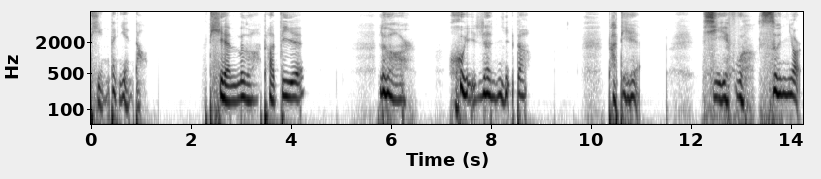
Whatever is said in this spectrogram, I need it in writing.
停的念叨：“天乐他爹，乐儿会认你的。他爹、媳妇、孙女儿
